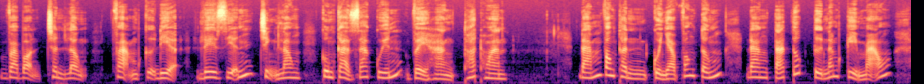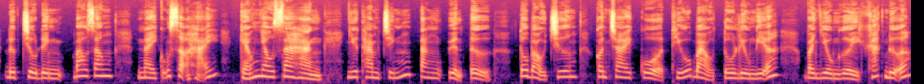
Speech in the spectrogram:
và bọn Trần Lộng, Phạm Cự Địa, Lê Diễn, Trịnh Long cùng cả gia quyến về hàng thoát hoan. Đám vong thần của nhà vong tống đang tá túc từ năm kỷ mão, được triều đình bao rong, này cũng sợ hãi, kéo nhau ra hàng như tham chính tăng uyển tử, Tô Bảo Trương, con trai của thiếu bảo Tô Lưu Nghĩa và nhiều người khác nữa.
